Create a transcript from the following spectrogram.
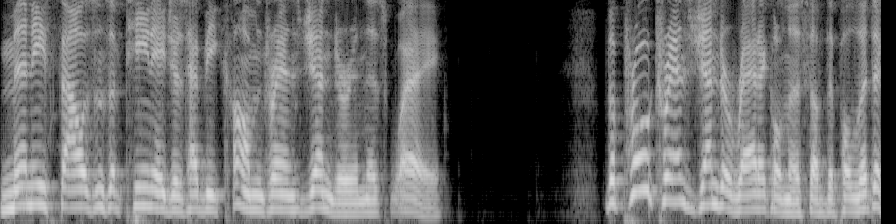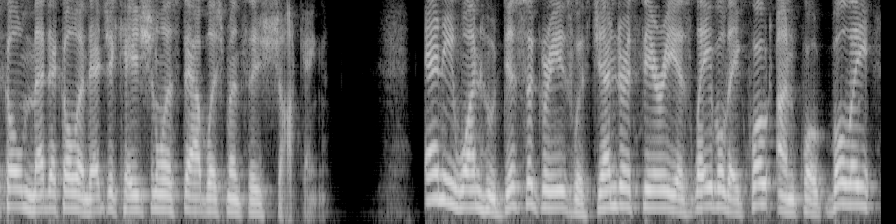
Many thousands of teenagers have become transgender in this way. The pro transgender radicalness of the political, medical, and educational establishments is shocking. Anyone who disagrees with gender theory is labeled a quote unquote bully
